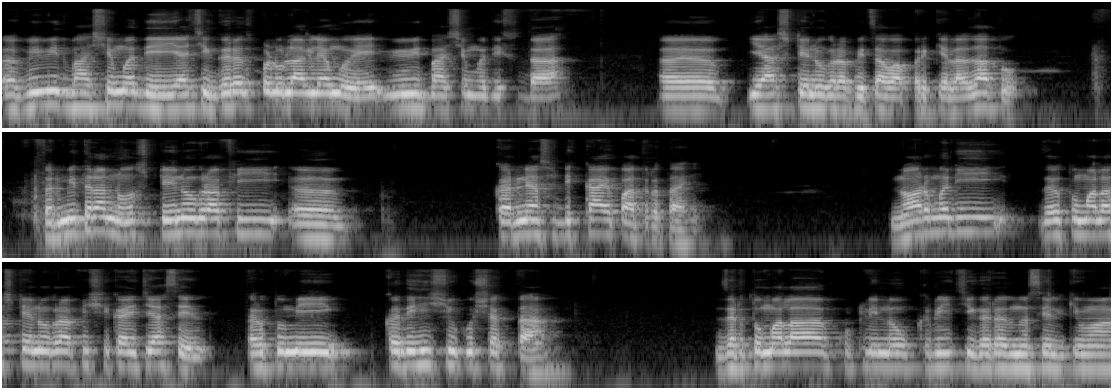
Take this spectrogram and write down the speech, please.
विविध भाषेमध्ये याची गरज पडू लागल्यामुळे विविध भाषेमध्ये सुद्धा या स्टेनोग्राफीचा वापर केला जातो. तर मित्रांनो स्टेनोग्राफी करण्यासाठी काय पात्रता आहे? नॉर्मली जर तुम्हाला स्टेनोग्राफी शिकायची असेल तर तुम्ही कधीही शिकू शकता. जर तुम्हाला कुठली नोकरीची गरज नसेल किंवा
